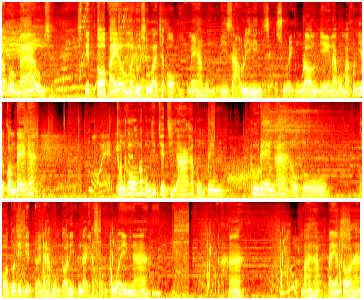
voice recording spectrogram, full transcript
ครับผมมาผม สเต็ปต่อไปครับผมมาดูซิว่าจะออกอีกไหมครับผมพี่สาวลิลินสวยของเรานั่นเองนะผมมาคนเดียวกล่องแดงฮะทงทองครับผม 27 GR ครับผมเป็นผู้แดงฮะโอ้โห ขอตัวเด็ดๆหน่อยนะครับผมตอนนี้เพิ่งได้แค่2ตัวเองนะฮะมาครับไปกันต่อฮะ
